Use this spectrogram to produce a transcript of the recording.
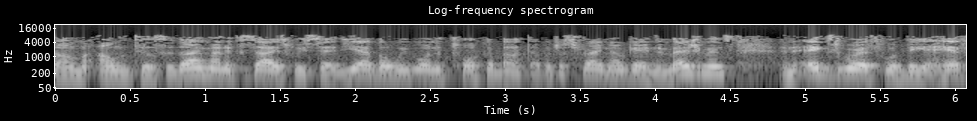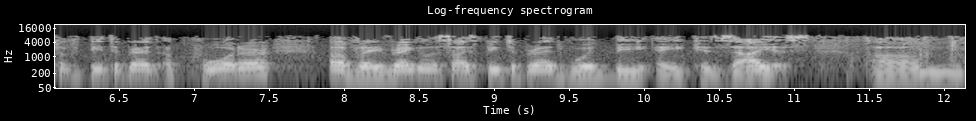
um, al natilas yadayim on a kazayas? We said, yeah, but we want to talk about that. But just right now getting the measurements, an egg's worth would be a half of a pita bread, a quarter of a regular sized pita bread would be a kazayas. Um,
